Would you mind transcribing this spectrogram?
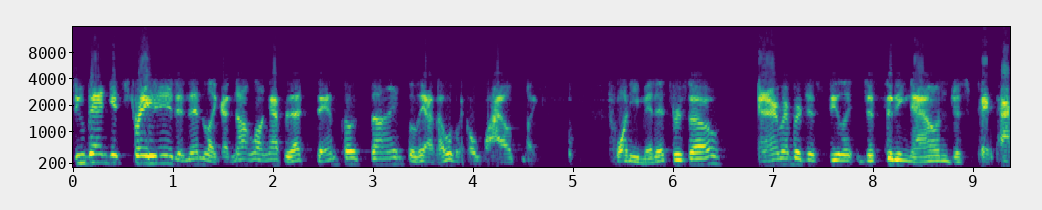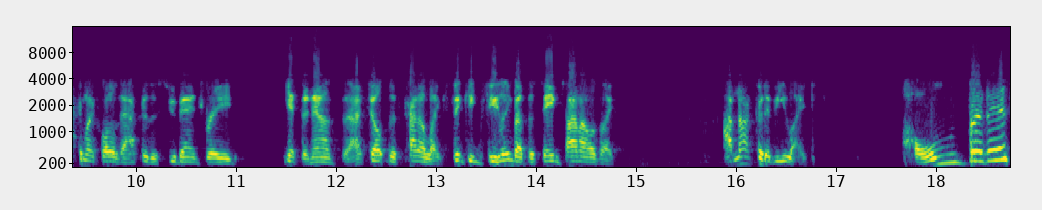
Subban gets traded, and then like not long after that, Stamkos signed. So yeah, that was like a wild like twenty minutes or so. And I remember just feeling, just sitting down, just packing my clothes after the Subban trade gets announced. I felt this kind of like sinking feeling, but at the same time, I was like, I'm not going to be like home for this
